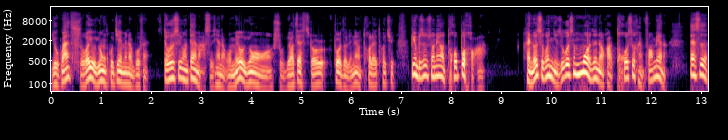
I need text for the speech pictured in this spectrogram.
有关所有用户界面的部分都是用代码实现的，我没有用鼠标在 Storyboard 里那样拖来拖去，并不是说那样拖不好啊。很多时候你如果是默认的话，拖是很方便的，但是。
